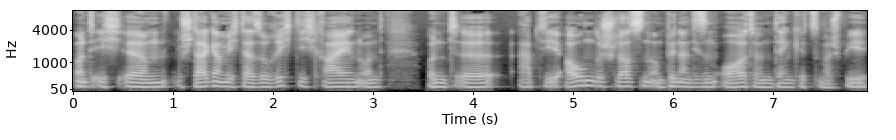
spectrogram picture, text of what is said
und ich ähm, steigere mich da so richtig rein und, und äh, habe die Augen geschlossen und bin an diesem Ort und denke zum Beispiel,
